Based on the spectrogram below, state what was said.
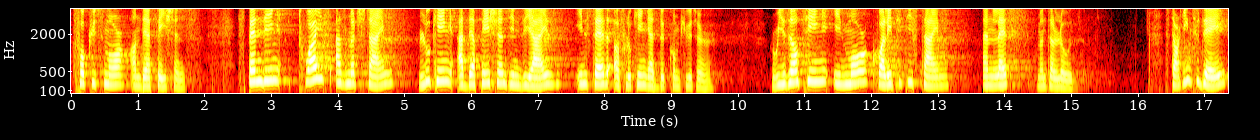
focus more on their patients, spending twice as much time looking at their patient in the eyes instead of looking at the computer, resulting in more qualitative time and less mental load. Starting today,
